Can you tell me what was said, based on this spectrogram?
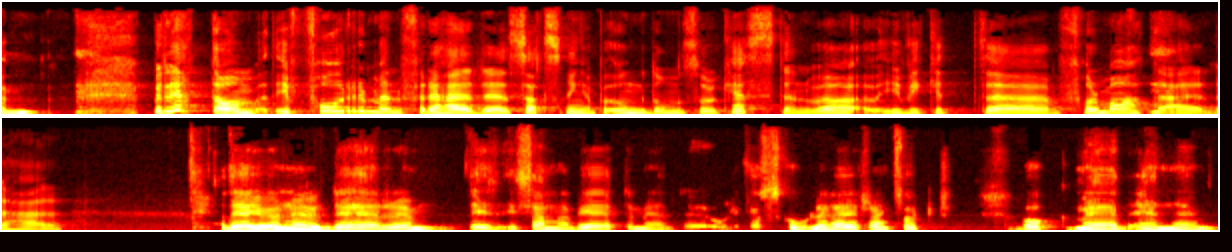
Mm. Berätta om i formen för det här eh, satsningen på ungdomsorkestern. I vilket uh, format är det här? Det jag gör nu det är, eh, det är i samarbete med olika skolor här i Frankfurt och med en, en,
